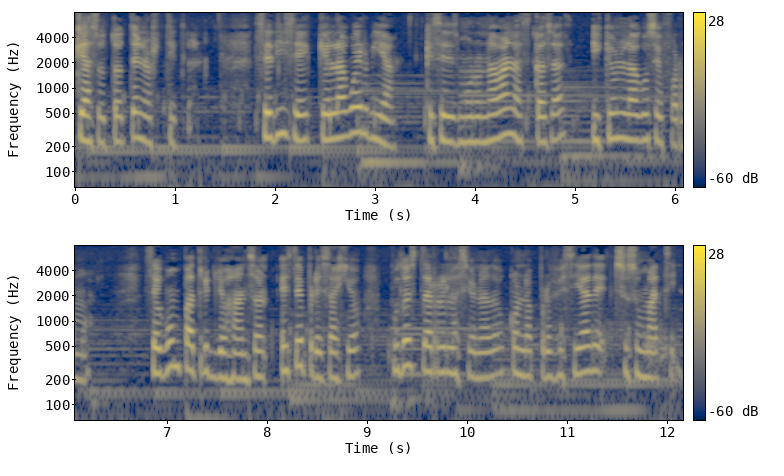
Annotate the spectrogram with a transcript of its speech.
que azotó Tenochtitlan. Se dice que el agua hervía, que se desmoronaban las casas y que un lago se formó. Según Patrick Johansson, este presagio pudo estar relacionado con la profecía de Tsusumatsin,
